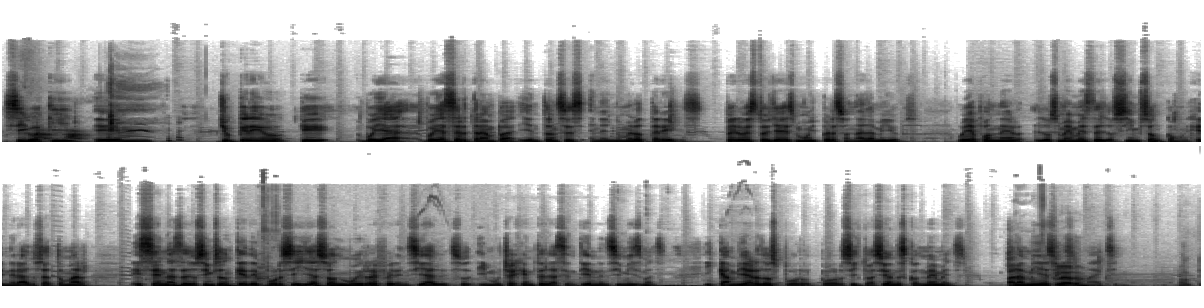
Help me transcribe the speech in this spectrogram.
Sigo aquí. Em, yo creo que voy a, voy a hacer trampa y entonces en el número 3, pero esto ya es muy personal, amigos. Voy a poner los memes de los Simpson como en general, o sea, tomar escenas de los Simpson que de por sí ya son muy referenciales y mucha gente las entiende en sí mismas y cambiarlos por, por situaciones con memes. Para Mm, mí eso es lo máximo. Ok.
